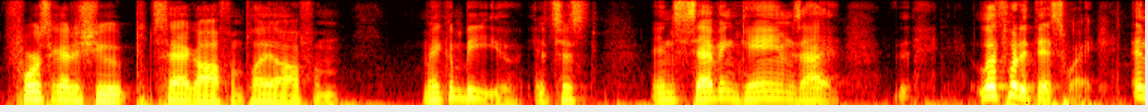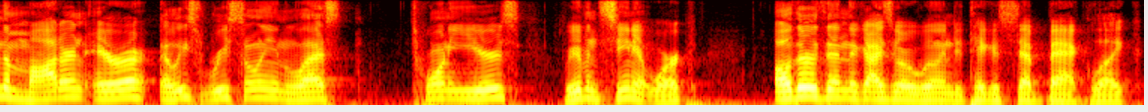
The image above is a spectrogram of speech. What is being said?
Force a guy to shoot. Sag off him. Play off him. Make him beat you. It's just in seven games. I let's put it this way: in the modern era, at least recently in the last twenty years, we haven't seen it work. Other than the guys who are willing to take a step back, like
